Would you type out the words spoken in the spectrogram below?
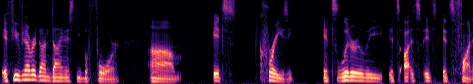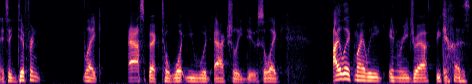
if you've never done dynasty before, um, it's crazy. It's literally it's uh, it's it's it's fun. It's a different like aspect to what you would actually do. So like I like my league in redraft because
